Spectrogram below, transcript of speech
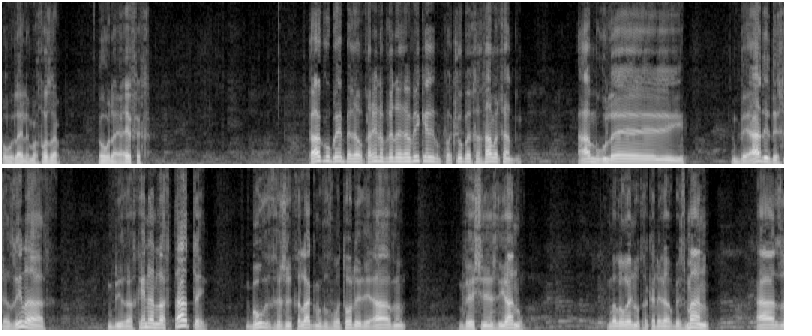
או אולי למחוזה, או אולי ההפך. פגעו ב- ברב חנינא בן רבי עיקר, פגשו בחכם אחד. אמרו לי, בעדי דחזינך, ברכינן לך תרתי. בורך אשר חלק מחוכמתו לרעיו, ושהחיינו. כבר לא ראינו אותך כנראה הרבה זמן, אז,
